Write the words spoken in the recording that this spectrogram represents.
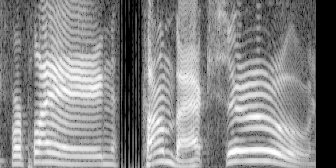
Thanks for playing. Come back soon.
